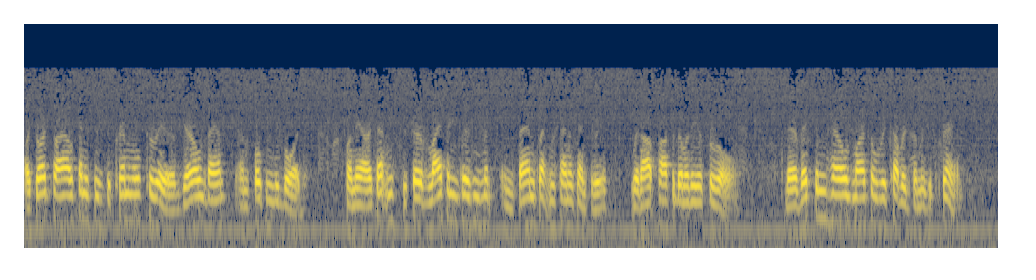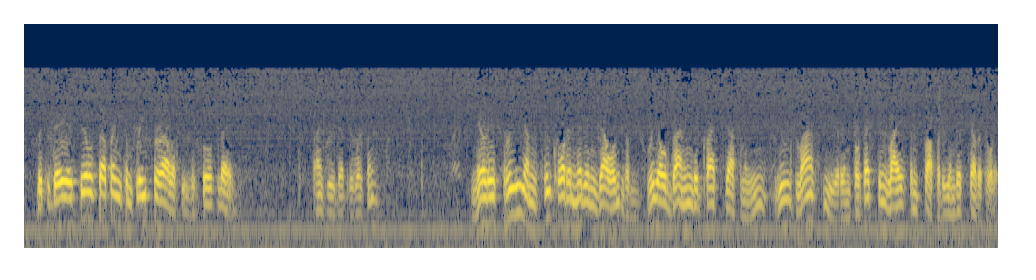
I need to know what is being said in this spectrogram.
a short trial finishes the criminal career of Gerald Vance and Fulton DeMord when they are sentenced to serve life imprisonment in San Quentin Penitentiary without possibility of parole. Their victim, Harold Marshall, recovered from his experience, but today is still suffering complete paralysis of both legs. Thank you, Deputy Wilson. Nearly three and three quarter million gallons of Rio Grande cracked gasoline used last year in protecting life and property in this territory.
